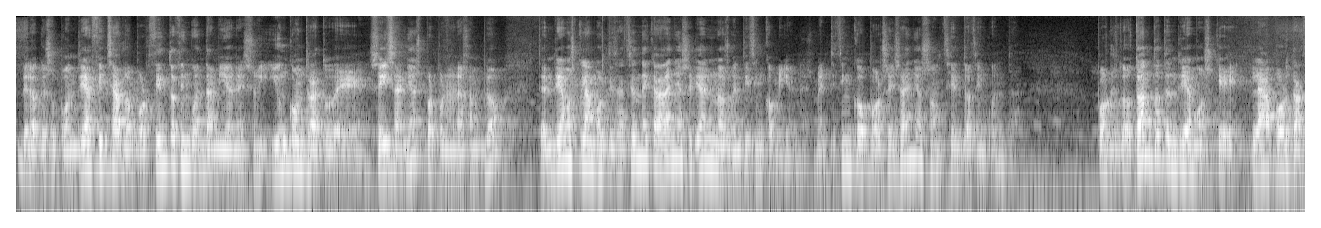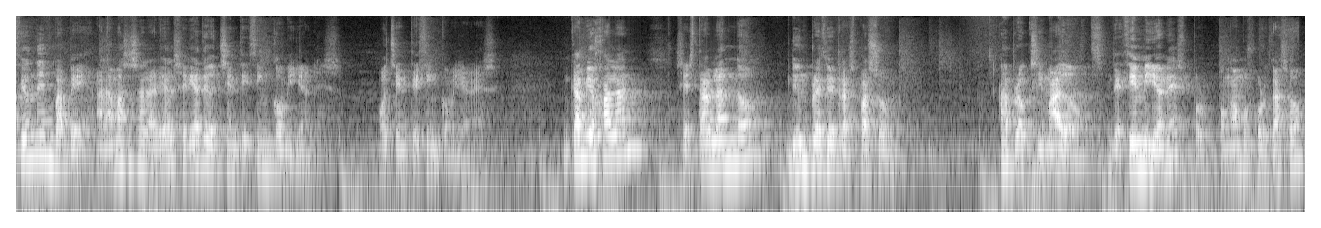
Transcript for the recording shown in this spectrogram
de lo que supondría ficharlo por 150 millones y un contrato de 6 años, por poner un ejemplo, tendríamos que la amortización de cada año serían unos 25 millones. 25 por 6 años son 150. Por lo tanto, tendríamos que la aportación de Mbappé a la masa salarial sería de 85 millones. 85 millones. En cambio, Haaland se está hablando de un precio de traspaso aproximado de 100 millones, pongamos por caso,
